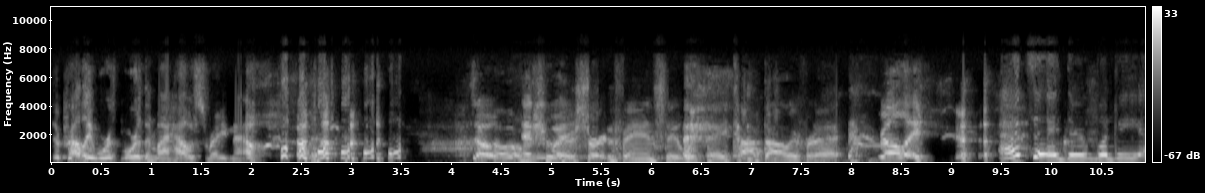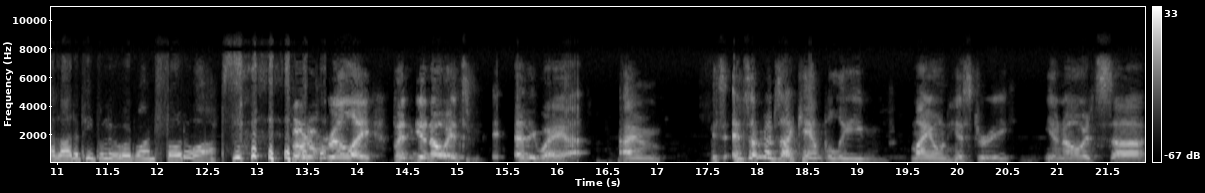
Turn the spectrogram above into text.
They're probably worth more than my house right now. So Oh, I'm sure anyway. there's certain fans that would pay top dollar for that. really I'd say there would be a lot of people who would want photo ops. but really? But you know it's anyway I- i'm it's and sometimes i can't believe my own history. You know it's uh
